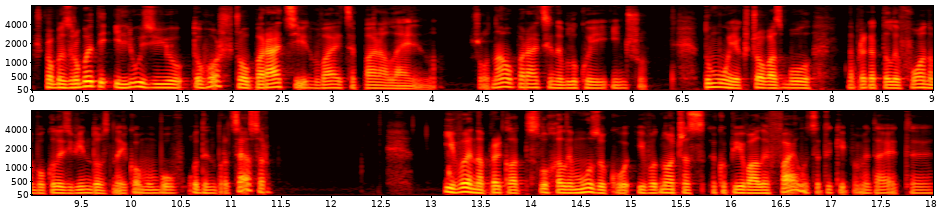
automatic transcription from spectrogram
щоб зробити ілюзію того, що операції відбуваються паралельно, що одна операція не блокує іншу. Тому, якщо у вас був, наприклад, телефон або колись Windows, на якому був один процесор, і ви, наприклад, слухали музику і водночас копіювали файл, це такий, пам'ятаєте,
